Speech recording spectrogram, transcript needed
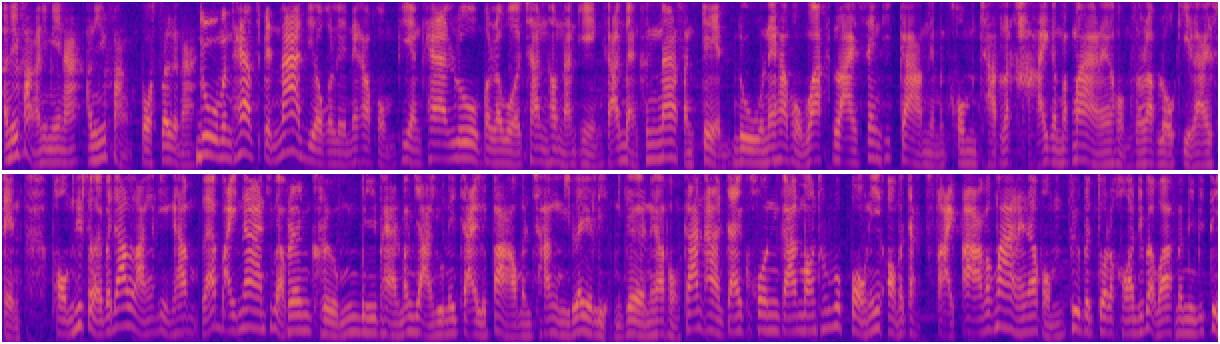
อันนี้ฝั่งอนิเมะนะ อันนี้ฝั่งโปสเตอร์นะ ดูมันแทบจะเป็นหน้าเดียวกันเลยนะครับผมเพียงแค่รูปคนละเวอร์ชันเท่านั้นเอง การแบ่งครึ่งหน้าสังเกตดูนะครับผมว่าลายเส้นที่กรามเนี่ยมันคมชัดและคล้ายกันมากๆนะครับผมสำหรับโลกิลายเซนผมที่เสยไปด้านหลังอีกครับและใบหน้าที่แบบเพลงขรึมมีแผนบางอย่างอยู่ในใจหรือเปล่ามันช่างมีเล่ห์เหลี่ยมเกินนะครับผมการอ่านใจคนการมองทุกรูปโป่งนี่ออกมาจากสายตามากๆเลยนะครับผมคือเป็นตัวละครที่แบบว่ามันมีมิติ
